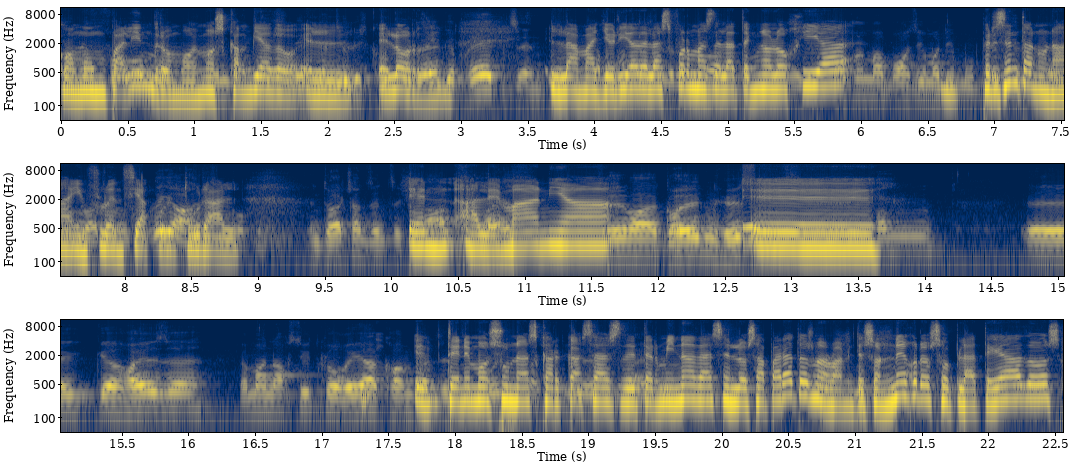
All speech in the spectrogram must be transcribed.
un palíndromo, hemos cambiado el, el, orden. La mayoría de las formas de la tecnología presentan una influencia cultural. En Alemania, eh, eh, tenemos unas carcasas determinadas en los aparatos, normalmente son negros o plateados.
